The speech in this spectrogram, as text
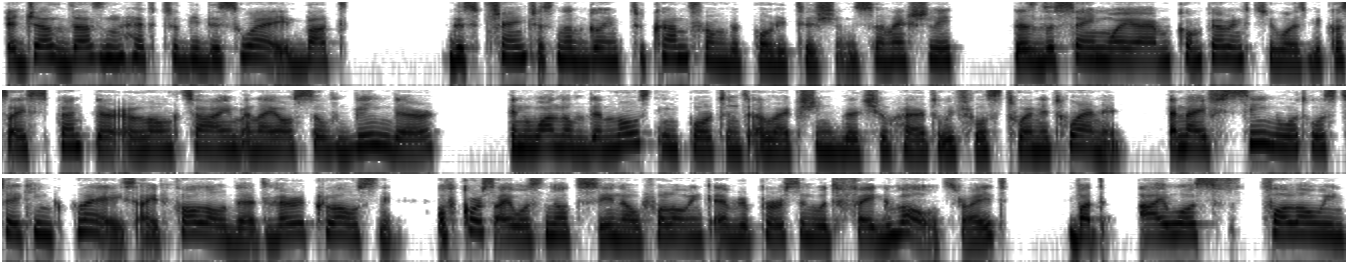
It just doesn't have to be this way, but this change is not going to come from the politicians. And actually, that's the same way I'm comparing to US because I spent there a long time and I also have been there in one of the most important elections that you had, which was 2020. And I've seen what was taking place. I followed that very closely. Of course, I was not, you know, following every person with fake votes, right? But I was following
